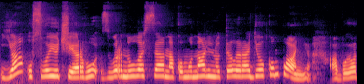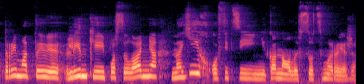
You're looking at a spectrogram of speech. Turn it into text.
Я у свою чергу звернулася на комунальну телерадіокомпанію, аби отримати лінки і посилання на їх офіційні канали в соцмережах.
